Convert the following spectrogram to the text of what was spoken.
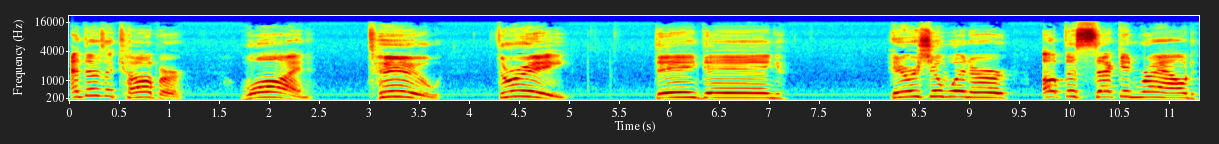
And there's a cover. One, two, three. Ding ding. Here is your winner of the second round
